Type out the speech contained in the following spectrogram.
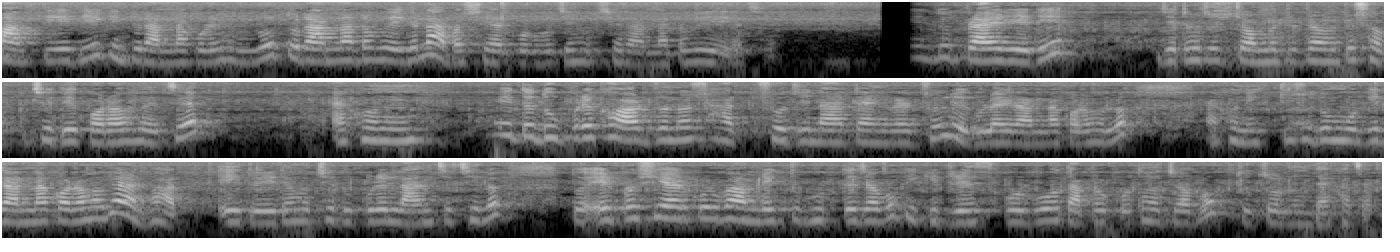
মাছ দিয়ে দিয়ে কিন্তু রান্না করে ফেলব। তো রান্নাটা হয়ে গেলে আবার শেয়ার করব যে হচ্ছে রান্নাটা হয়ে গেছে। কিন্তু প্রায় রেডি যেটা হচ্ছে টমেটো টমেটো সব কিছু দিয়ে করা হয়েছে। এখন এই তো দুপুরে খাওয়ার জন্য সাত সজিনা ট্যাংরার ঝোল, এগুলাই রান্না করা হলো। এখন একটু শুধু মুরগি রান্না করা হবে আর ভাত। এই তো, এটা হচ্ছে দুপুরে লাঞ্চে ছিল। তো এরপর শেয়ার করব, আমরা একটু ঘুরতে যাব, কী কী ড্রেস করব তারপর কোথাও যাব। তো চলুন, দেখা যাক।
